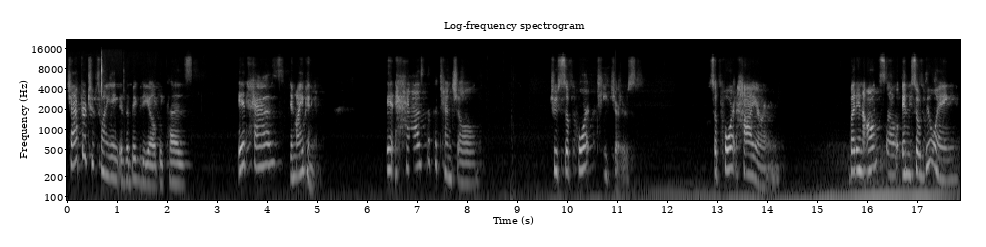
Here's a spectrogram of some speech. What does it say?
Chapter 228 is a big deal because it has, in my opinion, it has the potential to support teachers, support hiring, but in also, in so doing,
